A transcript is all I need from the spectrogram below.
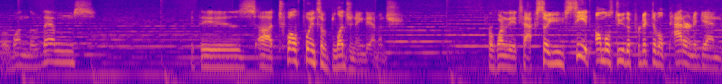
For one of them's, it is uh, 12 points of bludgeoning damage for one of the attacks. So you see it almost do the predictable pattern again.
